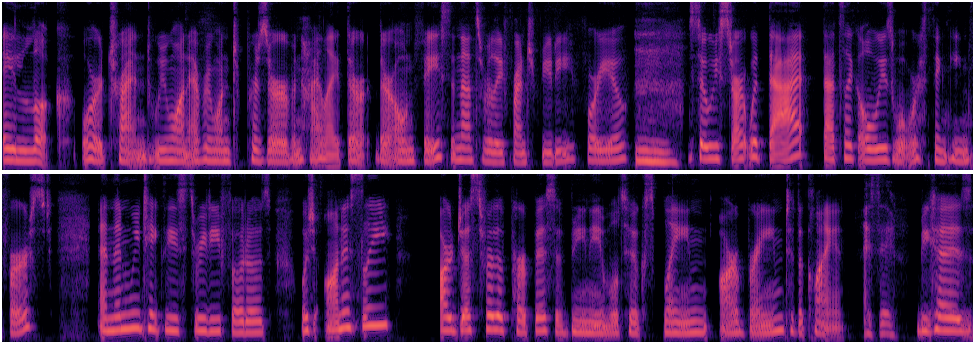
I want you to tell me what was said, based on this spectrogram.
a look or a trend we want everyone to preserve and highlight their their own face and that's really french beauty for you mm. so we start with that. That's like always what we're thinking first. And then we take these 3D photos, which honestly are just for the purpose of being able to explain our brain to the client. I see. Because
